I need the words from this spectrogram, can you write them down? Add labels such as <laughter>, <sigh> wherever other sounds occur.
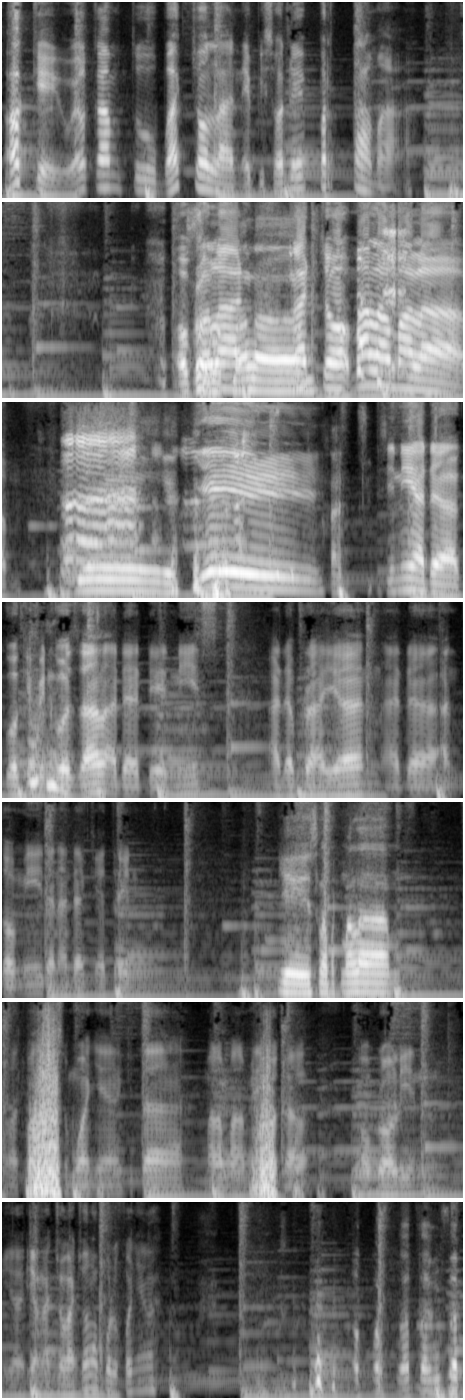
Oke, welcome to Bacolan episode pertama. Obrolan malam. ngaco malam-malam. Yeay. Yeay. Di sini ada gua Kevin Gozal, ada Dennis, ada Brian, ada Antomi dan ada Catherine. Yeay, selamat malam. Selamat malam semuanya. Kita malam-malam ini bakal ngobrolin ya yang ngaco-ngaco lah pokoknya lah. Awkward banget bangsat.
